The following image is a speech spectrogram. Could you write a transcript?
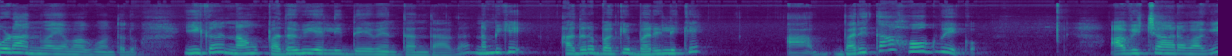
ಕೂಡ ಅನ್ವಯವಾಗುವಂಥದ್ದು. ಈಗ ನಾವು ಪದವಿಯಲ್ಲಿದ್ದೇವೆ ಅಂತಂದಾಗ ನಮಗೆ ಅದರ ಬಗ್ಗೆ ಬರೀಲಿಕ್ಕೆ ಬರಿತಾ ಹೋಗಬೇಕು. ಆ ವಿಚಾರವಾಗಿ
